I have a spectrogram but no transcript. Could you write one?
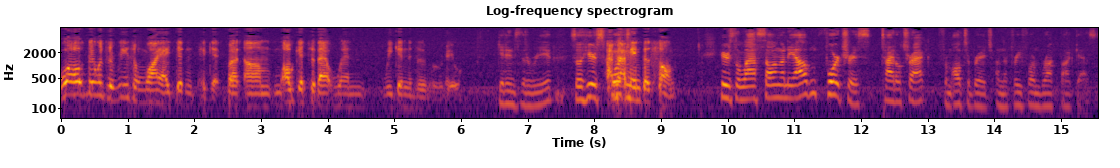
Well, there was a reason why I didn't pick it, but um, I'll get to that when we get into the review. Get into the review. So here's Fort- I mean the song. here's the last song on the album, Fortress, title track from Alter Bridge on the Freeform Rock podcast.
